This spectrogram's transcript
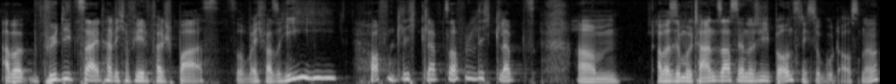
aber für die Zeit hatte ich auf jeden Fall Spaß. So, weil ich war so, hihi, hoffentlich klappt's, hoffentlich klappt's. Ähm, aber simultan sah es ja natürlich bei uns nicht so gut aus, ne?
